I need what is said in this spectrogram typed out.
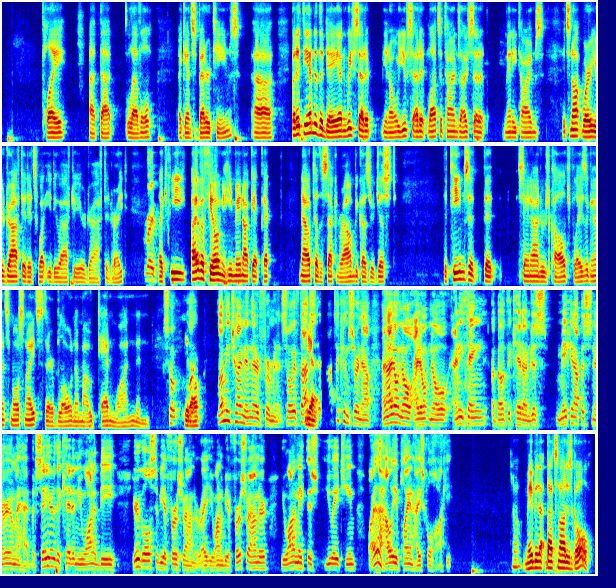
play at that level against better teams. Uh, but at the end of the day, and we've said it, you know, you've said it lots of times, I've said it many times. It's not where you're drafted, it's what you do after you're drafted, right? Right. Like he, I have a feeling he may not get picked now till the second round because they're just the teams that that St. Andrews College plays against most nights, they're blowing them out 10 1. And so, you know, let me chime in there for a minute. So if that's, yeah. if that's a concern now, and I don't know, I don't know anything about the kid. I'm just making up a scenario in my head. But say you're the kid and you want to be your goal is to be a first rounder, right? You want to be a first rounder. You want to make this UA team. Why the hell are you playing high school hockey? Oh, maybe that, that's not his goal.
